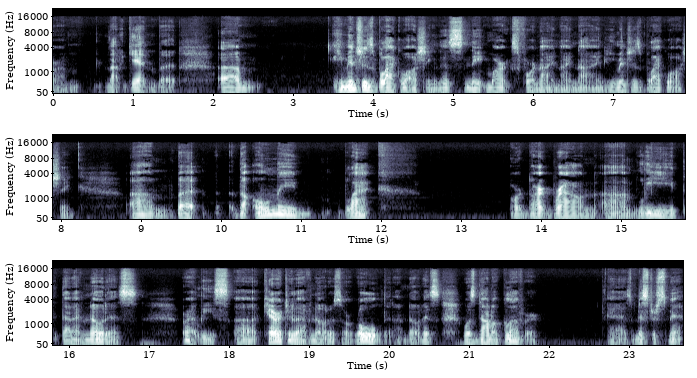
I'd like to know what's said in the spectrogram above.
or um, not again, but um, he mentions blackwashing. This Nate Marks four nine nine nine. He mentions blackwashing, um, but the only black or dark brown um, lead that I've noticed, or at least uh, character that I've noticed, or role that I've noticed, was Donald Glover as Mr. Smith.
